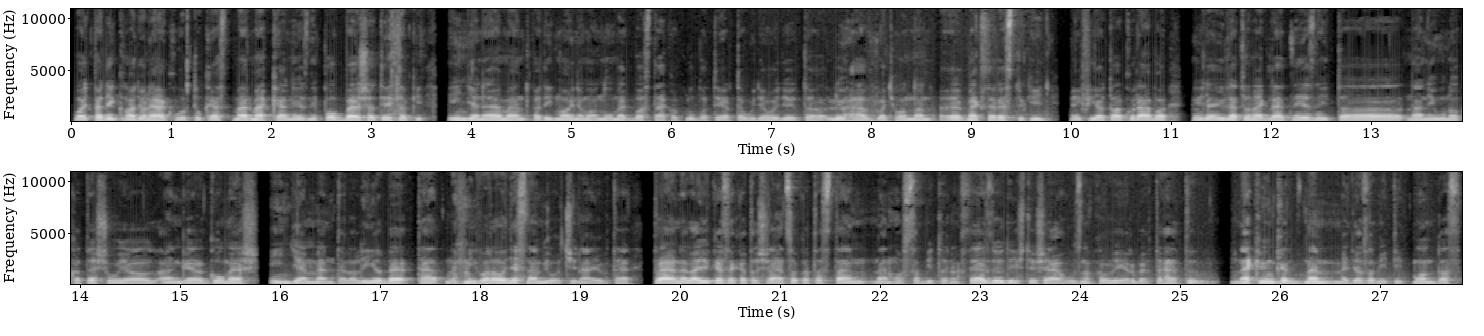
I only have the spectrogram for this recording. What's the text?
vagy pedig nagyon elkurtuk ezt, mert meg kell nézni Pogba esetét, aki ingyen elment, pedig majdnem annó megbaszták a klubot érte, ugye, hogy őt a Löháv vagy honnan megszereztük így még fiatal korában, ugye, illetve meg lehet nézni itt a Nani unoka tesója, az Angel Gomes, ingyen ment el a Lille-be, tehát mi valahogy ezt nem jól csináljuk. Tehát felneveljük ezeket a srácokat, aztán nem hosszabbítanak szerződést, és elhúznak a vérbe. Tehát nekünk nem megy az, amit itt mondasz,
